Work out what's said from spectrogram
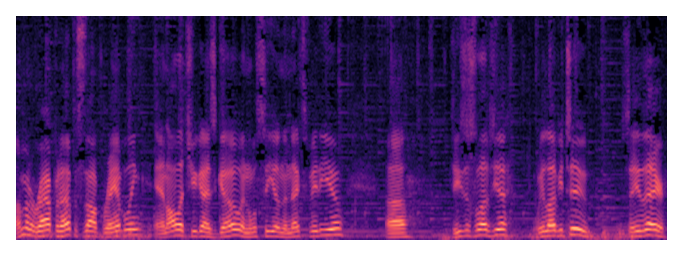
I'm gonna wrap it up and stop rambling and I'll let you guys go and we'll see you in the next video. Uh, Jesus loves you. We love you too. See you there.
